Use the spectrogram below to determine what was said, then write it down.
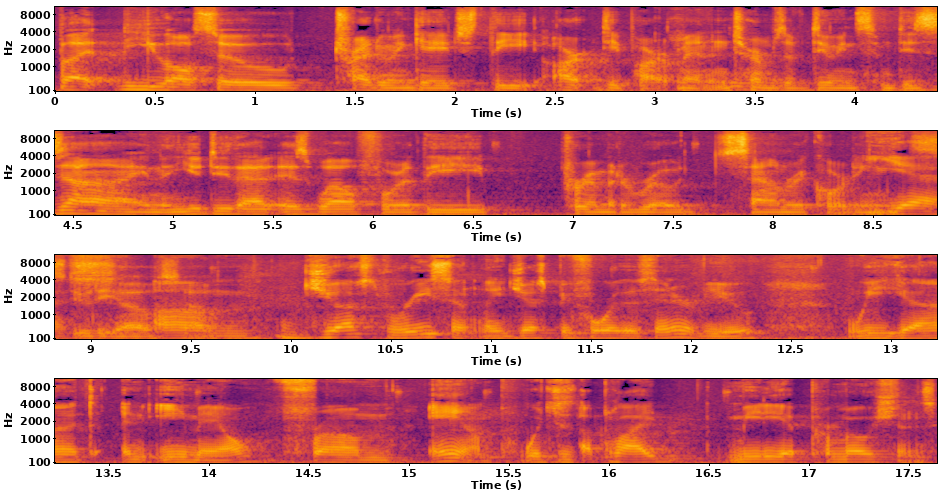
but you also try to engage the art department in terms of doing some design, and you do that as well for the Perimeter Road sound recording Yes. studio. So. Um, just recently, just before this interview, we got an email from AMP, which is Applied Media Promotions,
